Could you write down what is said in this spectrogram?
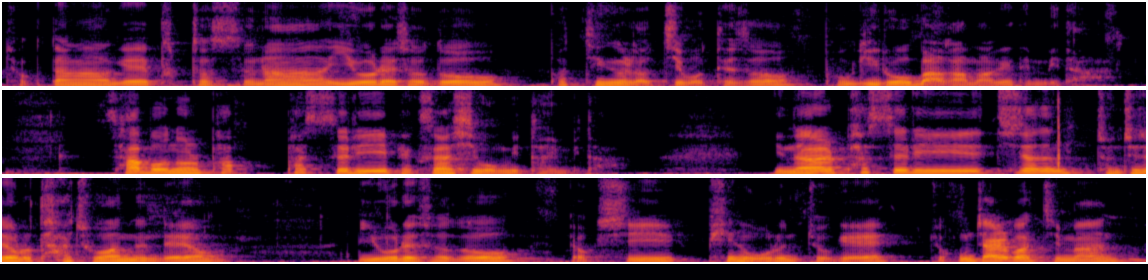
적당하게 붙었으나 2홀에서도 퍼팅을 넣지 못해서 보기로 마감하게 됩니다. 4번 홀 파, 파3 145m입니다. 이날 파3 티샷은 전체적으로 다 좋았는데요. 2홀에서도 역시 핀 오른쪽에 조금 짧았지만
